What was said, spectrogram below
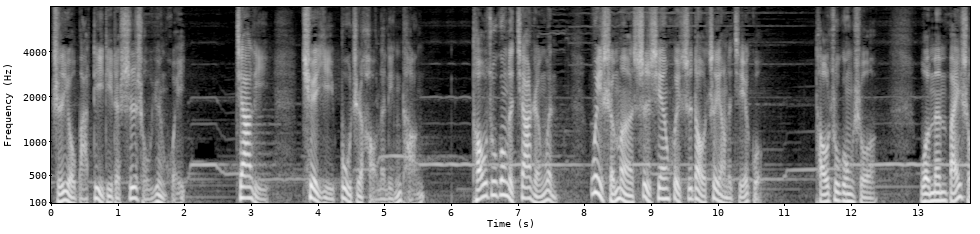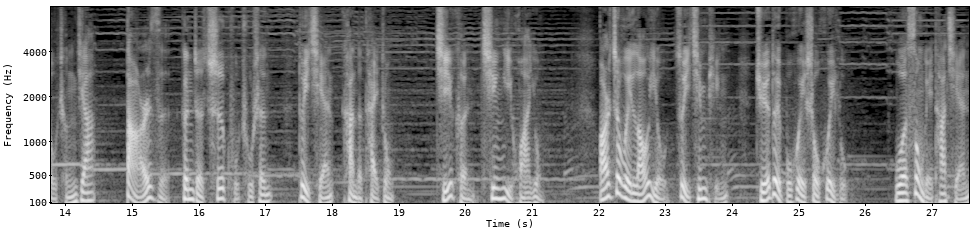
只有把弟弟的尸首运回家里，却已布置好了灵堂。陶朱公的家人问：“为什么事先会知道这样的结果？”陶朱公说：“我们白手成家，大儿子跟着吃苦出身，对钱看得太重，岂肯轻易花用？而这位老友最清贫。”绝对不会受贿赂。我送给他钱，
